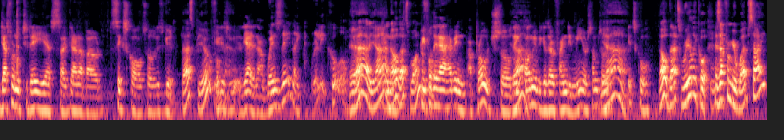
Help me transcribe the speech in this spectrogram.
just from today. Yes, I got about six calls, so it's good. That's beautiful. It is man. good. Yeah, now Wednesday, like really cool. Yeah, yeah, And no, that's wonderful. People that I haven't approached, so they Yeah. call me because they're finding me or something. So Yeah. it's cool. oh, that's really cool. Is that from your website?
